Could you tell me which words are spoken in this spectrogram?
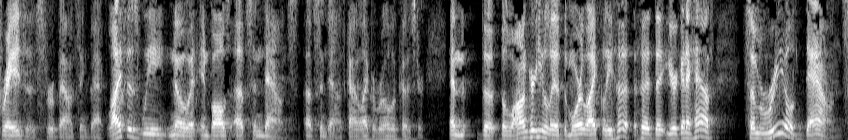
phrases for bouncing back. Life as we know it involves ups and downs, ups and downs, kind of like a roller coaster. And the, the longer you live, the more likelihood that you're going to have some real downs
